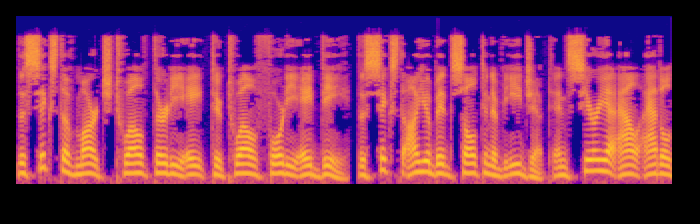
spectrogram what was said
The 6th of March 1238 to 1240 AD, the 6th Ayyubid Sultan of Egypt and Syria al-Adil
